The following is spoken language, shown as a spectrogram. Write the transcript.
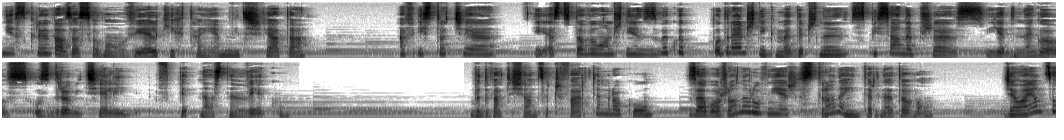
nie skrywa za sobą wielkich tajemnic świata, a w istocie jest to wyłącznie zwykły podręcznik medyczny spisany przez jednego z uzdrowicieli w XV wieku. W 2004 roku założono również stronę internetową, działającą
